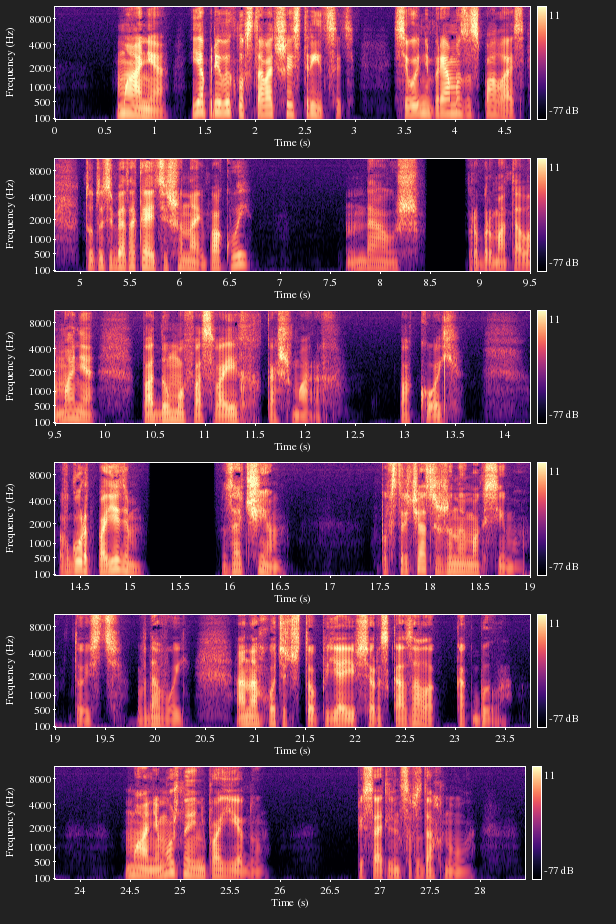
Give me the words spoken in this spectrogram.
«Маня, я привыкла вставать в шесть тридцать. Сегодня прямо заспалась. Тут у тебя такая тишина и покой?» «Да уж», — пробормотала Маня, подумав о своих кошмарах. «Покой. В город поедем?» «Зачем?» «Повстречаться с женой Максима то есть вдовой. Она хочет, чтоб я ей все рассказала, как было. «Маня, можно я не поеду?» Писательница вздохнула.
